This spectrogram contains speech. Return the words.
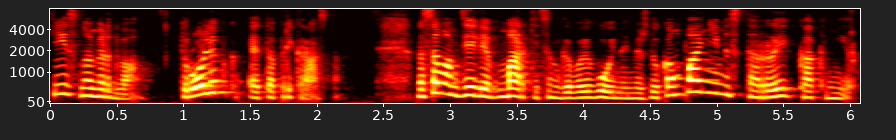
Кейс номер два. Троллинг – это прекрасно. На самом деле маркетинговые войны между компаниями стары как мир.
